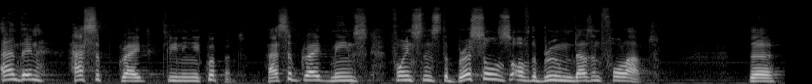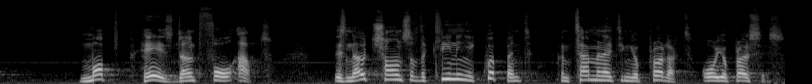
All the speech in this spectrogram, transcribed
And then HACCP grade cleaning equipment. HACCP grade means, for instance, the bristles of the broom doesn't fall out. The mop hairs don't fall out. There's no chance of the cleaning equipment contaminating your product or your process.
